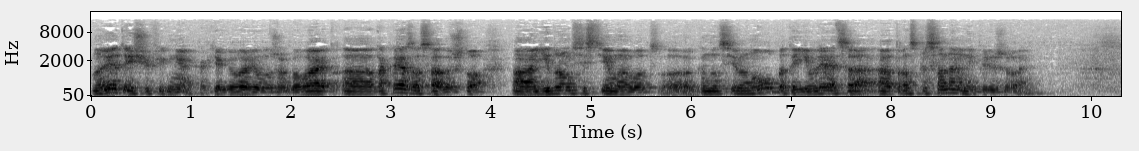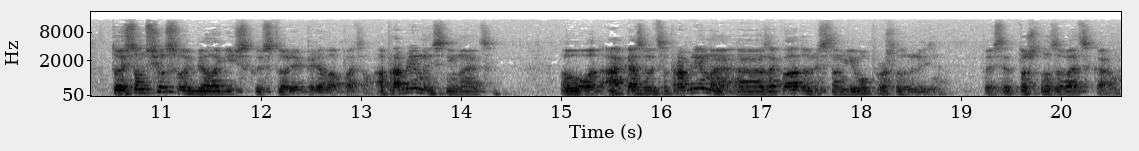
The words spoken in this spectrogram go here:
Но это еще фигня, как я говорил уже. Бывает э, такая засада, что э, ядром системы вот, э, конденсированного опыта является э, трансперсональные переживания. То есть он всю свою биологическую историю перелопатил, а проблемы не снимаются. Вот. А оказывается, проблемы э, закладывались там в его прошлых жизнях. То есть это то, что называется карма.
